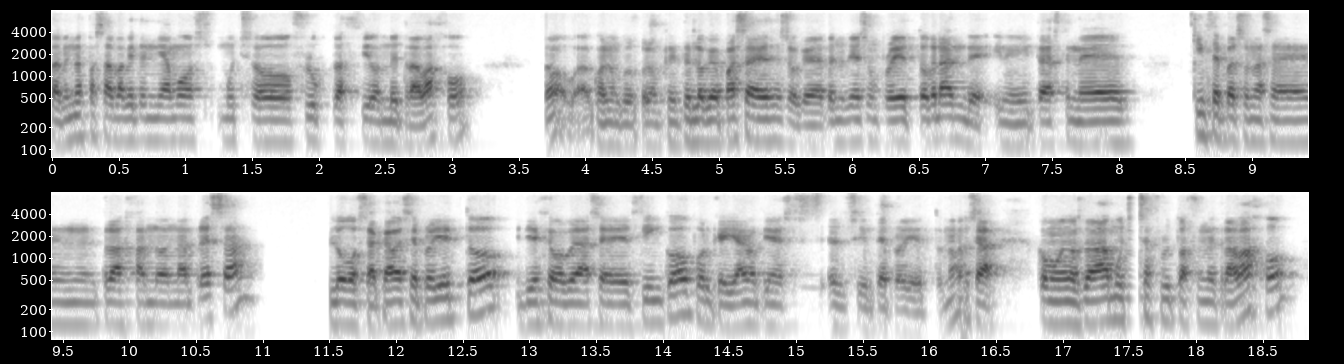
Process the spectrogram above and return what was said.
también nos pasaba que teníamos mucha fluctuación de trabajo, con, los clientes lo que pasa es eso, que de repente tienes un proyecto grande y necesitas tener 15 personas trabajando en la empresa, luego se acaba ese proyecto y tienes que volver a ser 5 porque ya no tienes el siguiente proyecto, ¿no? O sea, como nos daba mucha fluctuación de trabajo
